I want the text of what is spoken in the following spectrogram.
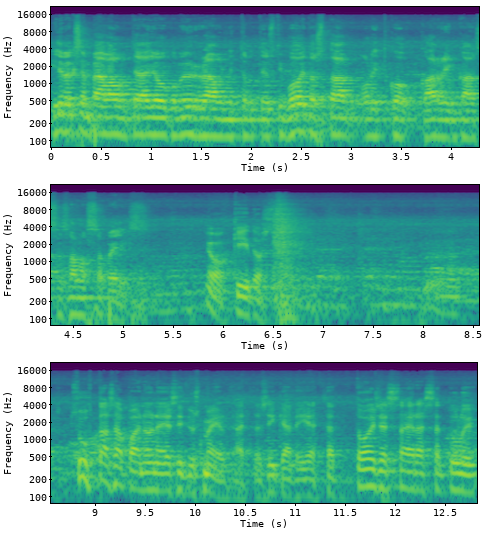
Ilveksen päävalmentaja Jouko Myrrä onnittelut tietysti voitosta. Olitko Karin kanssa samassa pelissä? Joo, kiitos. Suht tasapainoinen esitys meiltä, että sikäli, että toisessa erässä tuli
